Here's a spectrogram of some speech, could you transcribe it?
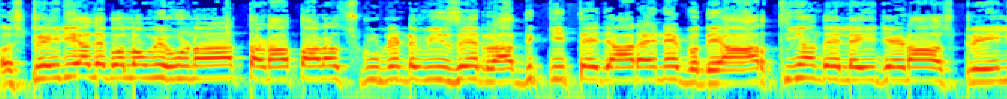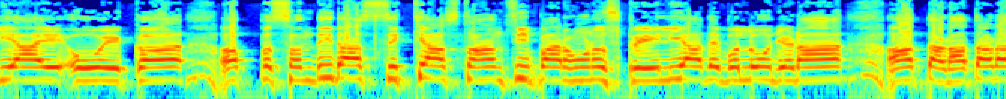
Australia ਦੇ ਵੱਲੋਂ ਵੀ ਹੁਣ ਤੜਾ-ਤੜ ਸਟੂਡੈਂਟ ਵੀਜ਼ੇ ਰੱਦ ਕੀਤੇ ਜਾ ਰਹੇ ਨੇ। ਵਿਦਿਆਰਥੀਆਂ ਦੇ ਲਈ ਜਿਹੜਾ ਆਸਟ੍ਰੇਲੀਆ ਏ, ਉਹ ਇੱਕ ਪਸੰਦੀਦਾ ਸਿੱਖਿਆ ਸਥਾਨ ਸੀ। ਪਰ ਹੁਣ ਆਸਟ੍ਰੇਲੀਆ ਦੇ ਵੱਲੋਂ ਜਿਹੜਾ ਤੜਾ-ਤੜ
